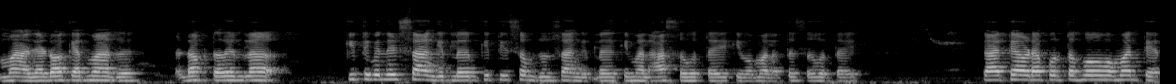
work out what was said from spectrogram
माझ्या डोक्यात माझं डॉक्टरांना किती मिनिट सांगितलं किती समजून सांगितलं की मला असं होतं आहे किंवा मला तसं होतं आहे काय तेवढ्यापुरतं हो हो म्हणतात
